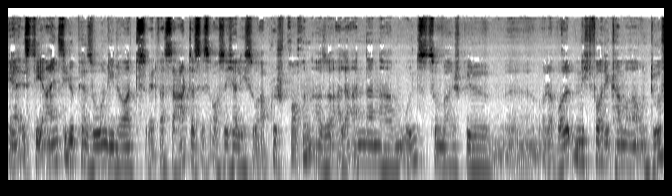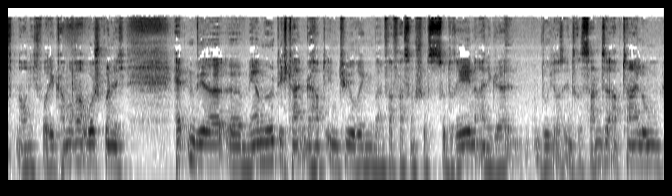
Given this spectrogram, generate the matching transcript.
er ist die einzige Person, die dort etwas sagt. Das ist auch sicherlich so abgesprochen. Also alle anderen haben uns zum Beispiel äh, oder wollten nicht vor die Kamera und durften auch nicht vor die Kamera. Ursprünglich hätten wir äh, mehr Möglichkeiten gehabt, in Thüringen beim Verfassungsschutz zu drehen. Einige durchaus interessante Abteilungen.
